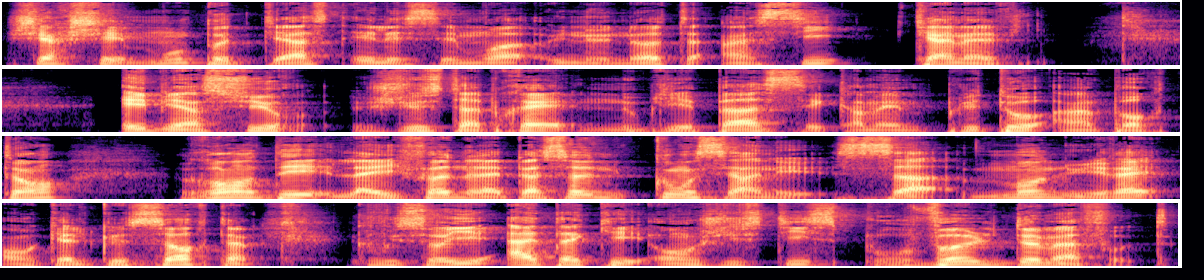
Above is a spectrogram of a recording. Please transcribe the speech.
cherchez mon podcast et laissez-moi une note ainsi qu'un avis. Et bien sûr, juste après, n'oubliez pas, c'est quand même plutôt important, rendez l'iPhone à la personne concernée. Ça m'ennuierait en quelque sorte que vous soyez attaqué en justice pour vol de ma faute.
